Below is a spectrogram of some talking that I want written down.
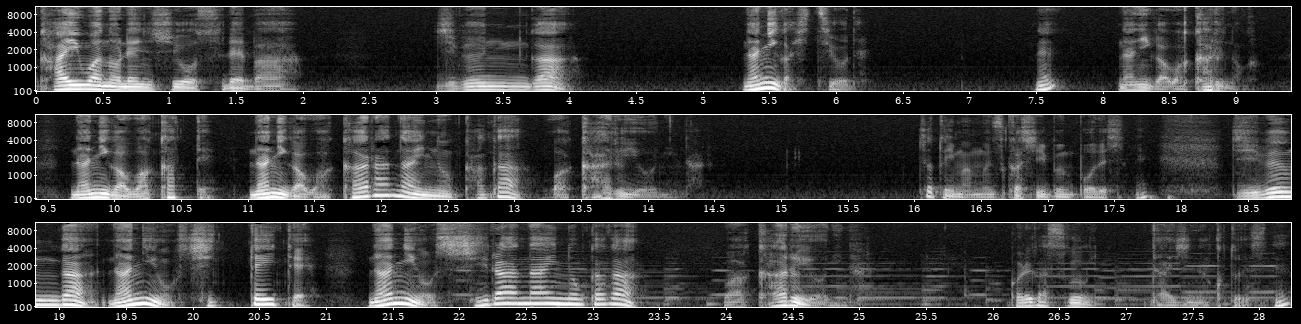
会話の練習をすれば自分が何が必要でね何が分かるのか何が分かって何が分からないのかが分かるようになる。ちょっと今難しい文法でしたね。自分が何を知っていて何を知らないのかが分かるようになる。これがすごい大事なことですね。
